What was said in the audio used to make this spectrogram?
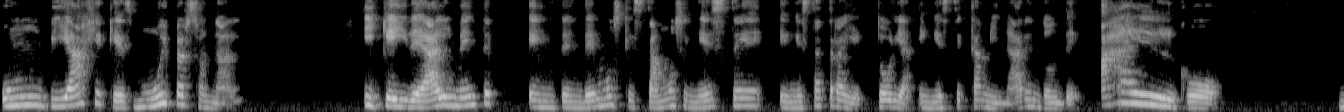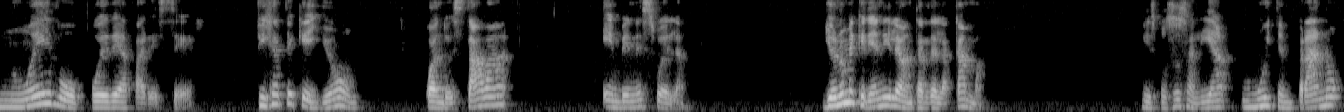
un viaje que es muy personal y que idealmente entendemos que estamos en, este, en esta trayectoria, en este caminar en donde algo nuevo puede aparecer. Fíjate que yo, cuando estaba en Venezuela, yo no me quería ni levantar de la cama. Mi esposo salía muy temprano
